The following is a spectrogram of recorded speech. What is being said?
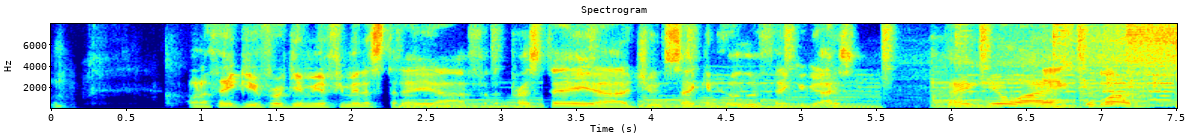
I want to thank you for giving me a few minutes today uh, for the press day, uh, June 2nd, Hulu. Thank you guys. Thank you, Elias. Thanks. Good luck.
